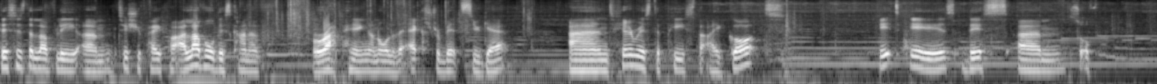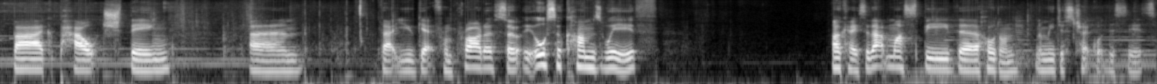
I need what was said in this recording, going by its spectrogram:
this is the lovely um, tissue paper. I love all this kind of wrapping and all of the extra bits you get. And here is the piece that I got. It is this um, sort of bag pouch thing um, that you get from Prada. So it also comes with, okay, so that must be the, hold on, let me just check what this is.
